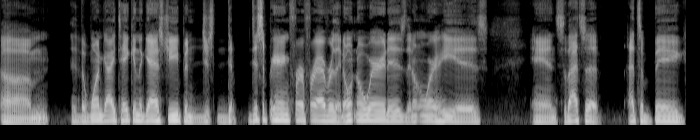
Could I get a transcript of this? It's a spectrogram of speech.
um, the one guy taking the gas Jeep and just di- disappearing for forever. They don't know where it is, they don't know where he is. And so that's a that's a big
